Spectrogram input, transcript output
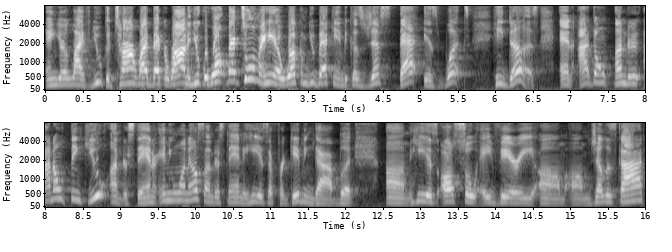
in your life, you could turn right back around and you could walk back to him and he'll welcome you back in because just that is what he does. And I don't don't under I don't think you understand or anyone else understand that he is a forgiving God, but um he is also a very um um jealous God.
